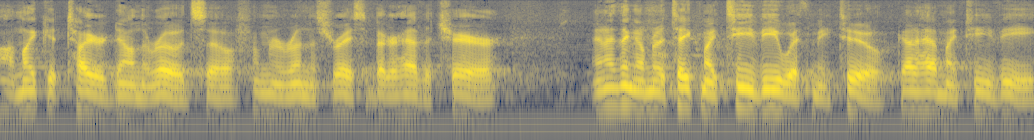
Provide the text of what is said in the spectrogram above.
I might get tired down the road, so if I'm going to run this race, I better have the chair. And I think I'm going to take my TV with me too. Got to have my TV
